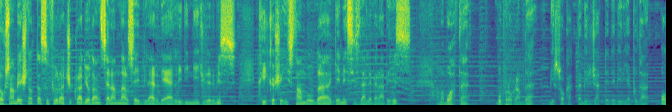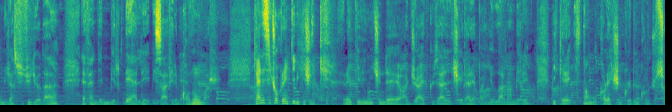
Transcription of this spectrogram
95.0 Açık Radyo'dan selamlar sevgiler değerli dinleyicilerimiz. Kıyı Köşe İstanbul'da gene sizlerle beraberiz. Ama bu hafta bu programda bir sokakta, bir caddede, bir yapıda olmayacağız. Stüdyoda efendim bir değerli misafirim, konuğum var. Kendisi çok renkli bir kişilik. Renkliliğin içinde acayip güzel şeyler yapan yıllardan beri bir kere İstanbul Collection Club'ün kurucusu.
